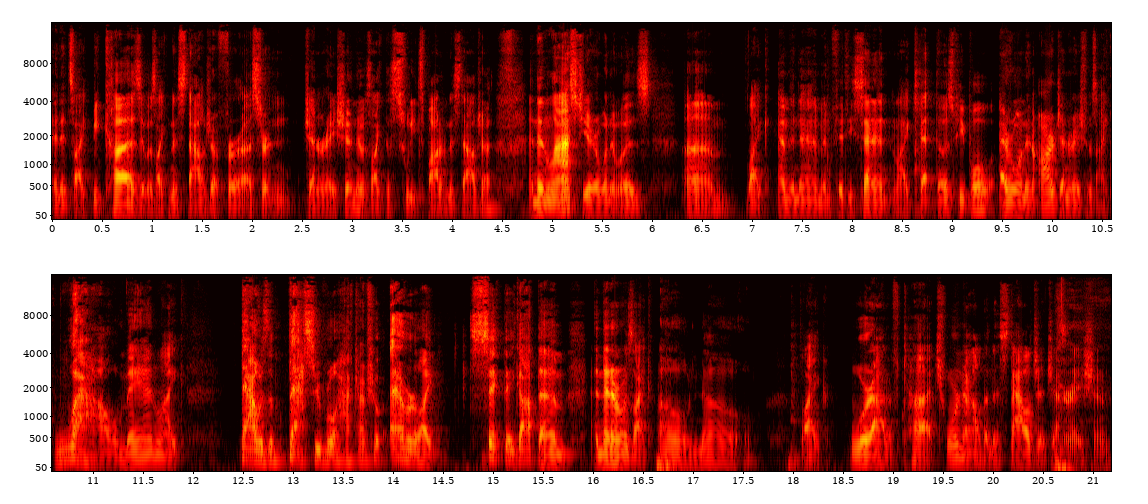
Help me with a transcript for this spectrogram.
And it's like because it was like nostalgia for a certain generation. It was like the sweet spot of nostalgia. And then last year when it was um, like Eminem and 50 Cent and like that, those people, everyone in our generation was like, wow, man, like that was the best Super Bowl halftime show ever. Like, sick they got them. And then everyone was like, oh no, like we're out of touch. We're now the nostalgia generation.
